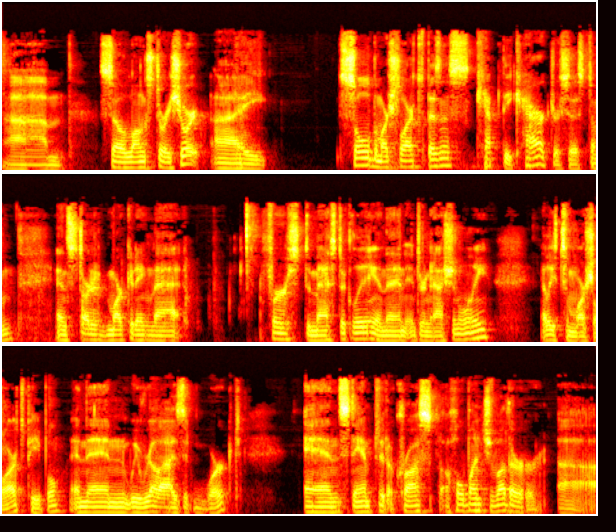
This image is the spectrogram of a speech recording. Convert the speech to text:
Um, so, long story short, I sold the martial arts business, kept the character system, and started marketing that first domestically and then internationally, at least to martial arts people. And then we realized it worked and stamped it across a whole bunch of other uh,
